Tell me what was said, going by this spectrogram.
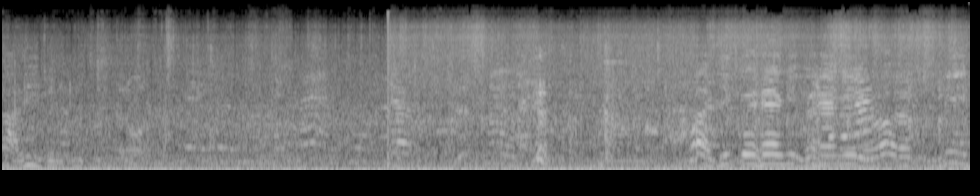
ป้ารีบไปนั้นป้าจิกก็แห้งอีกก็แห้งอีกว่ารีบ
